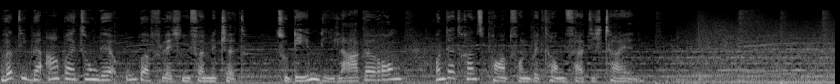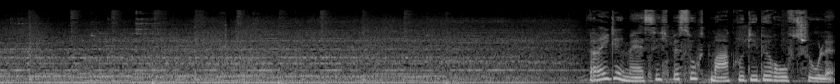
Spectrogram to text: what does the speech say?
wird die Bearbeitung der Oberflächen vermittelt. Zudem die Lagerung und der Transport von Betonfertigteilen. Regelmäßig besucht Marco die Berufsschule,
